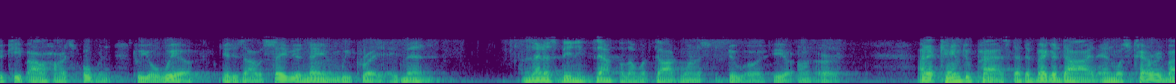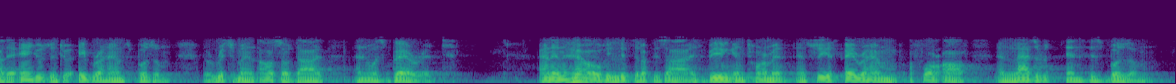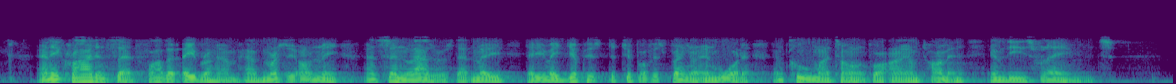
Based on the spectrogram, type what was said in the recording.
to keep our hearts open to your will. It is our Savior's name we pray. Amen. Let us be an example of what God wants us to do here on earth. And it came to pass that the beggar died and was carried by the angels into Abraham's bosom. The rich man also died and was buried. And in hell he lifted up his eyes, being in torment, and seeth Abraham afar off, Lazarus in his bosom. And he cried and said, Father Abraham, have mercy on me, and send Lazarus that may that he may dip his the tip of his finger in water and cool my tongue, for I am tormented in these flames.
